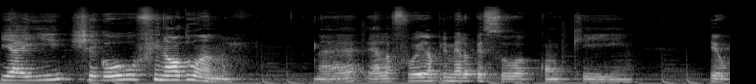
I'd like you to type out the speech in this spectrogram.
E aí chegou o final do ano né? Ela foi a primeira pessoa com quem eu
